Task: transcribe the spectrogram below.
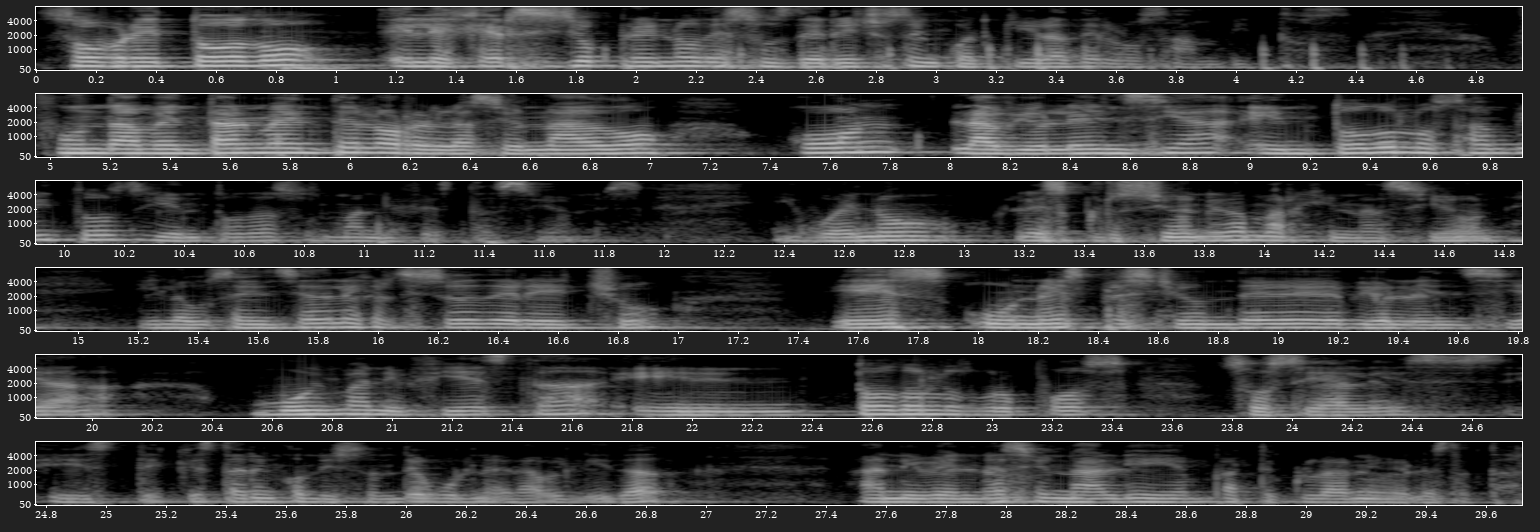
sobre todo el ejercicio pleno de sus derechos en cualquiera de los ámbitos. Fundamentalmente lo relacionado con la violencia en todos los ámbitos y en todas sus manifestaciones. Y bueno, la exclusión y la marginación y la ausencia del ejercicio de derecho es una expresión de violencia muy manifiesta en todos los grupos sociales este, que están en condición de vulnerabilidad a nivel nacional y en particular a nivel estatal.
